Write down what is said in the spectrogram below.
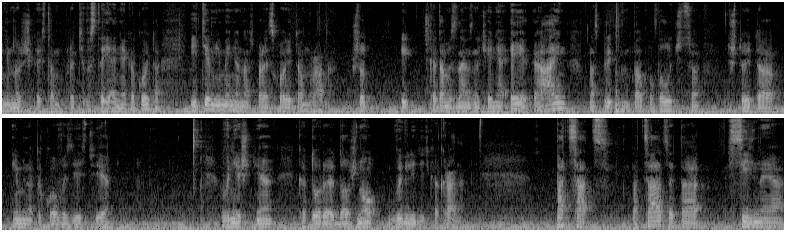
немножечко есть там противостояние какое-то, и тем не менее у нас происходит там рана. Что, и когда мы знаем значение айн, у нас получится, что это именно такое воздействие внешнее, которое должно выглядеть как рана. Пацац. Пацац – это сильное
